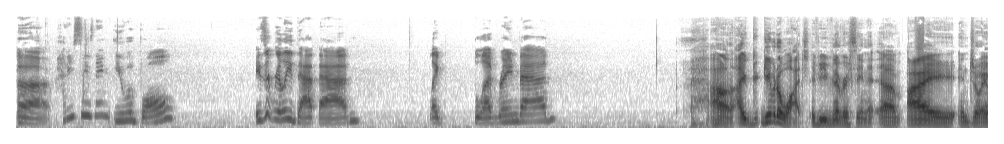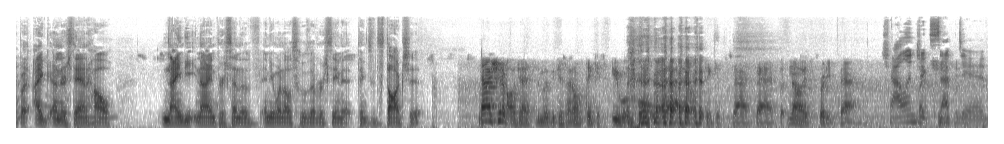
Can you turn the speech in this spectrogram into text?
Uh, how do you say his name? Uwe Ball. Is it really that bad? Like BloodRayne bad? I don't know. I give it a watch if you've never seen it. Um, I enjoy it, but I understand how ninety nine percent of anyone else who's ever seen it thinks it's dog shit. Now, I should apologize to the movie because I don't think it's Uwe Boll bad. I don't think it's that bad. But no, it's pretty bad. Challenge Like accepted.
